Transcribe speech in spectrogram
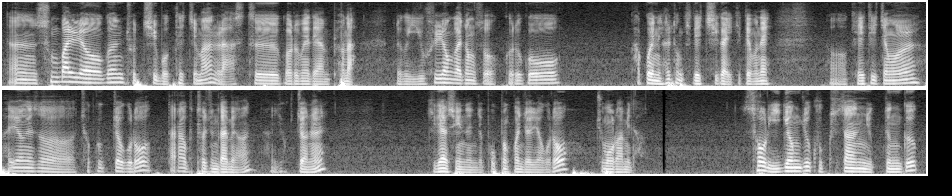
일단 순발력은 좋지 못했지만 라스트 걸음에 대한 변화 그리고 이후 훈련 과정 속 그리고 갖고 있는 혈통 기대치가 있기 때문에 어, 게이트 이점을 활용해서 적극적으로 따라 붙어준다면 역전을 기대할 수 있는 이제 복병권 전력으로 주목을 합니다. 서울 이경주 국산 6등급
